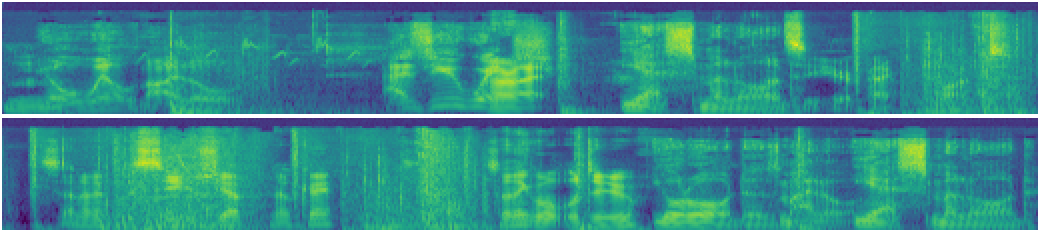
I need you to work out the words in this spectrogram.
you. Your will, my lord. As you wish. All right. Yes, my lord. Let's see here. Pact blocked. Sentiment besieged. Yep. Okay. So I think what we'll do Your orders, my lord. Yes, my lord.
